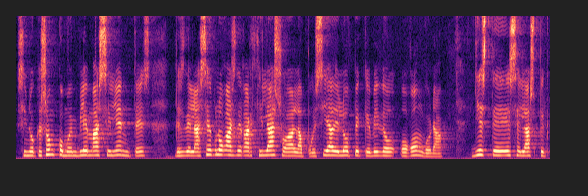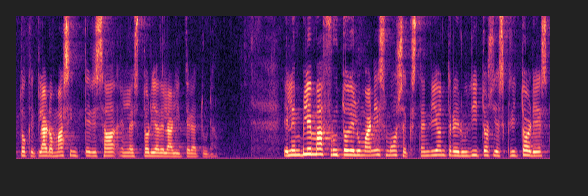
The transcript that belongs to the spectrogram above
sino que son como emblemas silentes, desde las églogas de Garcilaso a la poesía de Lope, Quevedo o Góngora, y este es el aspecto que, claro, más interesa en la historia de la literatura. El emblema, fruto del humanismo, se extendió entre eruditos y escritores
